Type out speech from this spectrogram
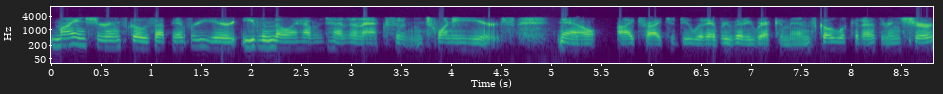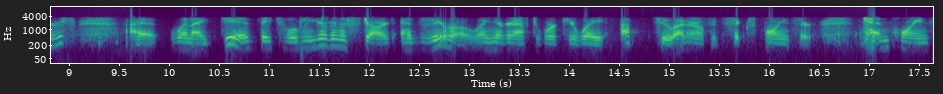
My insurance goes up every year, even though I haven't had an accident in 20 years. Now, I try to do what everybody recommends go look at other insurers. I, when I did, they told me you're going to start at zero and you're going to have to work your way up to, I don't know if it's six points or 10 points.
